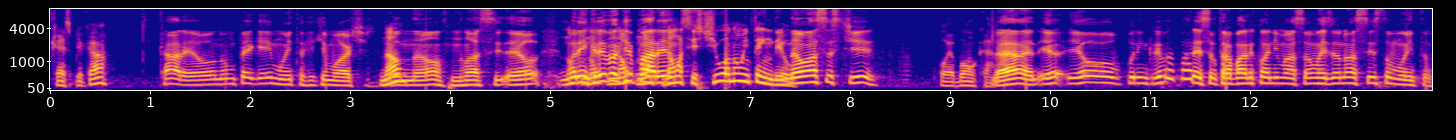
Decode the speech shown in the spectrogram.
Quer explicar? Cara, eu não peguei muito Rick e Morty. Não? Eu não, não assisti. Eu, Não- por incrível não, que pareça, Não, não assistiu ou não entendeu? não assisti. Pô, é bom, cara. É, eu, eu, por incrível que pareça, eu trabalho com animação, mas eu não assisto muito.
